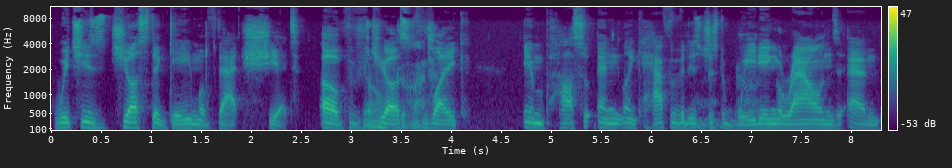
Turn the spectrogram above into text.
which is just a game of that shit of Oh, just God. like impossible and like half of it is just waiting around and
